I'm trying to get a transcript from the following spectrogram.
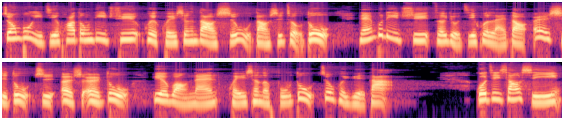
中部以及华东地区会回升到十五到十九度，南部地区则有机会来到二十度至二十二度，越往南回升的幅度就会越大。国际消息，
